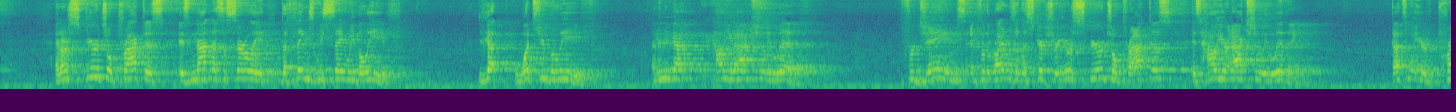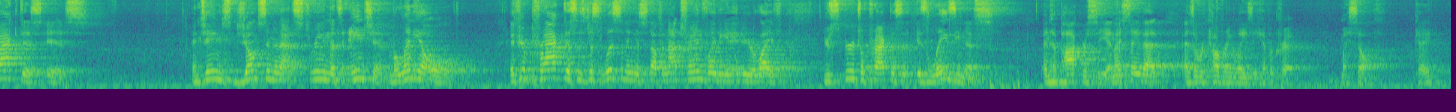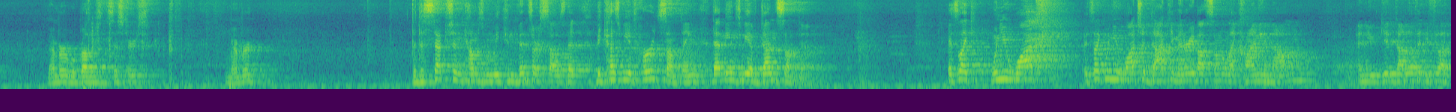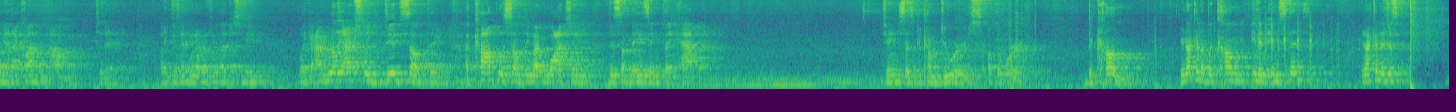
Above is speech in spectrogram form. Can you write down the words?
And our spiritual practice is not necessarily the things we say we believe. You've got what you believe, and then you've got how you actually live. For James and for the writers of the scripture, your spiritual practice is how you're actually living. That's what your practice is. And James jumps into that stream that's ancient, millennia old. If your practice is just listening to stuff and not translating it into your life, your spiritual practice is laziness and hypocrisy. And I say that as a recovering lazy hypocrite myself. Okay? Remember, we're brothers and sisters? Remember? The deception comes when we convince ourselves that because we have heard something, that means we have done something. It's like when you watch it's like when you watch a documentary about someone like climbing a mountain and you get done with it and you feel like, man, I climbed a mountain today. Like, does anyone ever feel that? Just me? Like, I really actually did something, accomplished something by watching this amazing thing happen. James says, become doers of the word. Become. You're not going to become in an instant. You're not going to just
